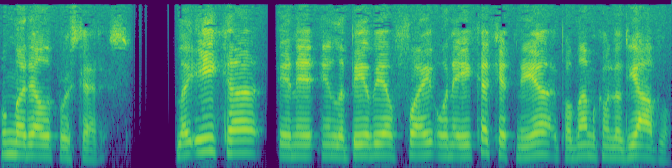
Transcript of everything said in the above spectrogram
Un modelo para ustedes. La hija en, en, la Biblia fue una hija que tenía problema con el diablo.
